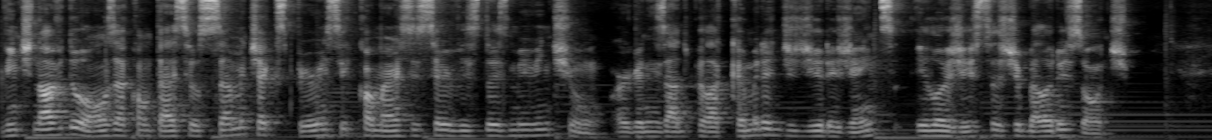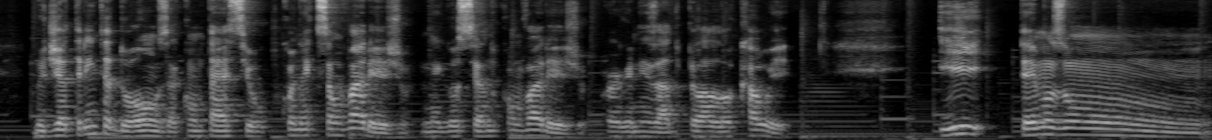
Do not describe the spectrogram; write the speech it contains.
29 do 11 acontece o Summit Experience Commerce e Serviço 2021, organizado pela Câmara de Dirigentes e Lojistas de Belo Horizonte. No dia 30 do 11 acontece o Conexão Varejo, Negociando com Varejo, organizado pela Localwe. E temos um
